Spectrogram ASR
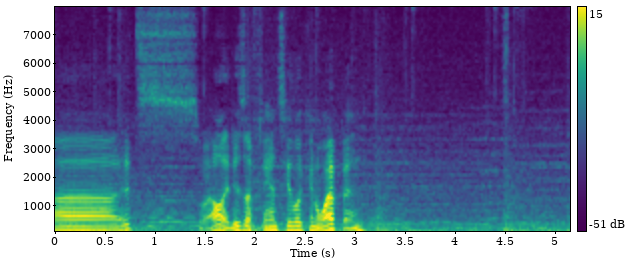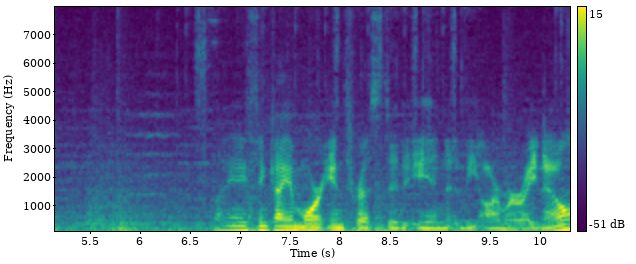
Uh, it's... Well, it is a fancy-looking weapon. I think I am more interested in the armor right now.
